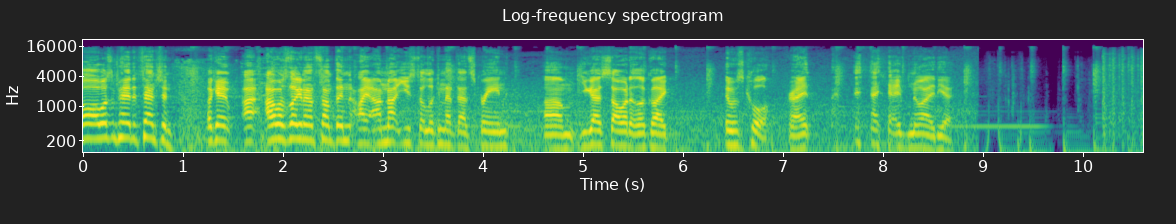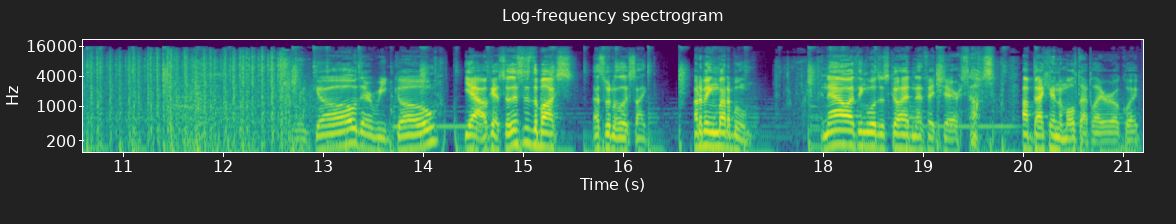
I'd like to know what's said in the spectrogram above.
Oh, I wasn't paying attention. Okay, I, I was looking at something. I, I'm not used to looking at that screen. Um, you guys saw what it looked like. It was cool, right? I have no idea. Go. There we go. Yeah, okay, so this is the box. That's what it looks like. Bada bing, bada boom. And now I think we'll just go ahead and FHA ourselves. Hop back into multiplayer real quick.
